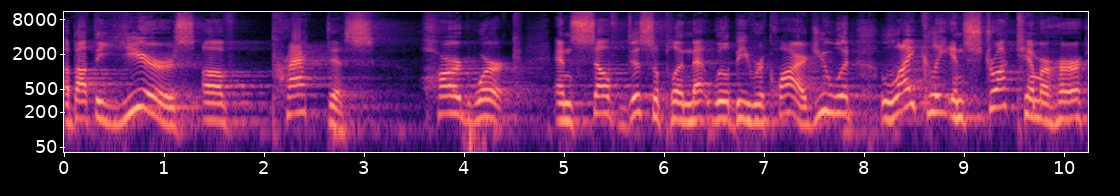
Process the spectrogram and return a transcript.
about the years of practice, hard work, and self discipline that will be required. You would likely instruct him or her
